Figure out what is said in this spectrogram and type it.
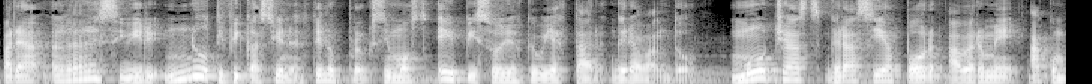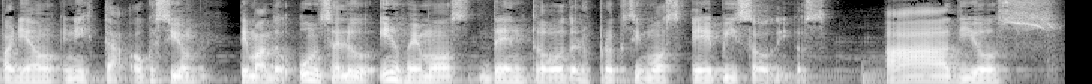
para recibir notificaciones de los próximos episodios que voy a estar grabando. Muchas gracias por haberme acompañado en esta ocasión. Te mando un saludo y nos vemos dentro de los próximos episodios. Adiós.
